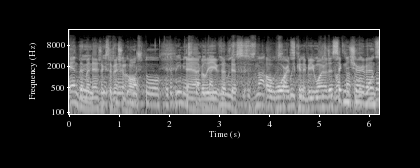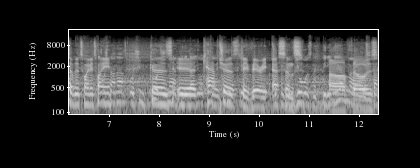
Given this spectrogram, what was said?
in the Manege Exhibition Hall. And I believe that this award is going to be one of the signature events of the 2020 because it captures the very essence of those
